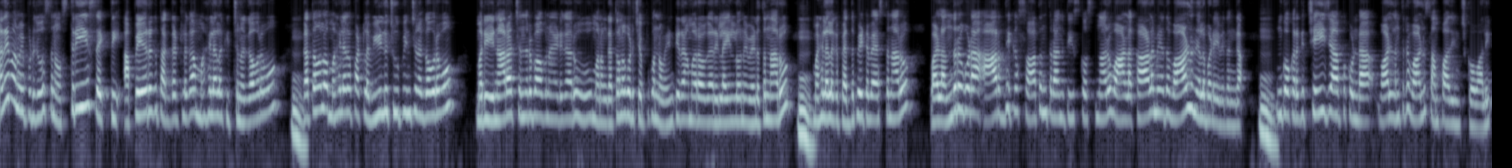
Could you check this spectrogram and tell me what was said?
అదే మనం ఇప్పుడు చూస్తున్నాం స్త్రీ శక్తి ఆ పేరుకు తగ్గట్లుగా మహిళలకు ఇచ్చిన గౌరవం గతంలో మహిళల పట్ల వీళ్ళు చూపించిన గౌరవం. మరి నారా చంద్రబాబు నాయుడు గారు మనం గతంలో కూడా చెప్పుకున్నాం ఎన్టీ రామారావు గారి లైన్లోనే వెళుతున్నారు. మహిళలకు పెద్దపీట వేస్తున్నారు. వాళ్ళందరూ కూడా ఆర్థిక స్వాతంత్రాన్ని తీసుకొస్తున్నారు. వాళ్ళ కాళ్ళ మీద వాళ్ళు నిలబడే విధంగా. ఇంకొకరికి చేయి జాపకుండా వాళ్ళంతటా వాళ్ళు సంపాదించుకోవాలి.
